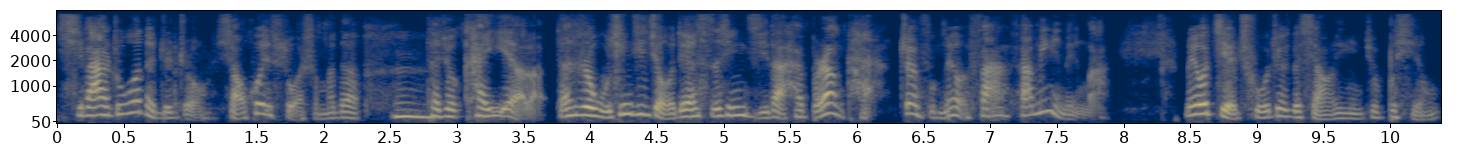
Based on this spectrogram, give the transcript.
七八桌的这种小会所什么的，嗯，他就开业了。但是五星级酒店、四星级的还不让开，政府没有发发命令嘛，没有解除这个响应就不行。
